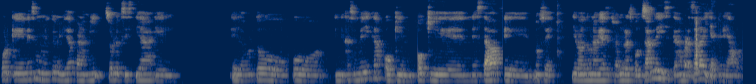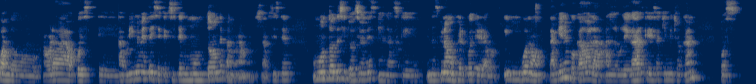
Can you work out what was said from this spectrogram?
porque en ese momento de mi vida para mí solo existía el, el aborto por indicación médica o quien, o quien estaba, eh, no sé, llevando una vida sexual irresponsable y se queda embarazada y ya quería Cuando ahora pues eh, abrí mi mente y sé que existen un montón de panoramas, o sea, existen un montón de situaciones en las que, en las que una mujer puede querer aborto. Y bueno, también enfocado a, la, a lo legal que es aquí en Michoacán, pues,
